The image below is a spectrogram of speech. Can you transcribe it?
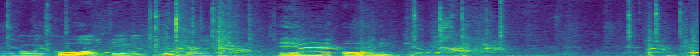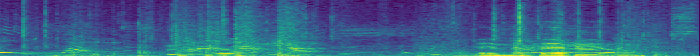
Niin kuin me kuoltiin nyt noin. Emme oikeasti. Emme periaatteessa.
